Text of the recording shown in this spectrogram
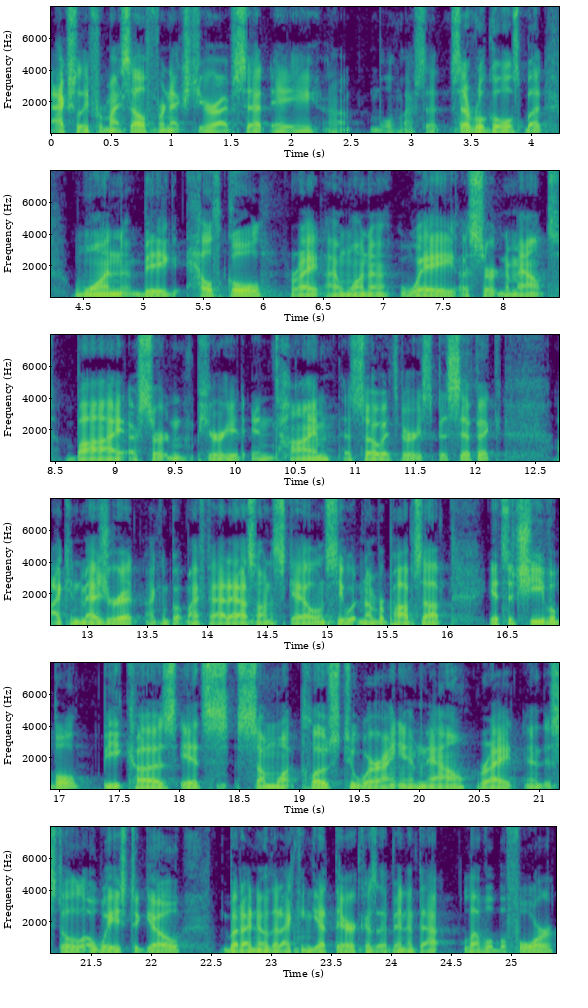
actually for myself for next year i've set a uh, well i've set several goals but one big health goal right? I want to weigh a certain amount by a certain period in time. So it's very specific. I can measure it. I can put my fat ass on a scale and see what number pops up. It's achievable because it's somewhat close to where i am now right? And it's still a ways to go but i know that i can get there because i've been at that level before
